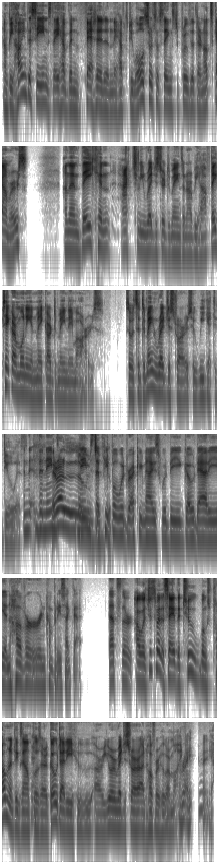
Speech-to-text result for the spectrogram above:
And behind the scenes, they have been vetted and they have to do all sorts of things to prove that they're not scammers. And then they can actually register domains on our behalf. They take our money and make our domain name ours. So it's a domain registrars who we get to deal with. And the, the names, There are names that people would recognize would be GoDaddy and Hover and companies like that. That's their I was just about to say the two most prominent examples are GoDaddy, who are your registrar, and Hover, who are mine. right, right. Yeah.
